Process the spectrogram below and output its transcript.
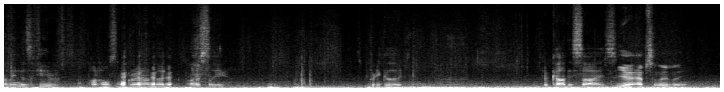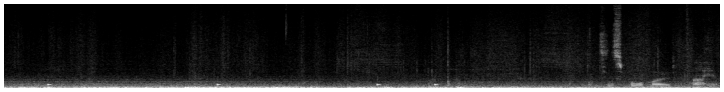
I mean, there's a few potholes in the ground, but honestly, it's pretty good. For a car this size. Yeah, absolutely. It's in sport mode. Oh, yeah.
